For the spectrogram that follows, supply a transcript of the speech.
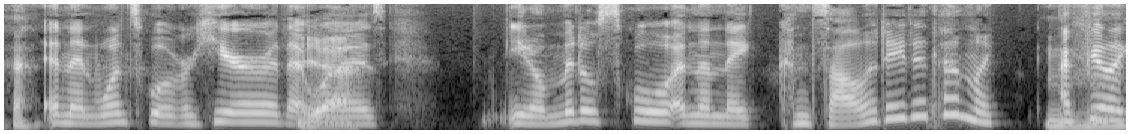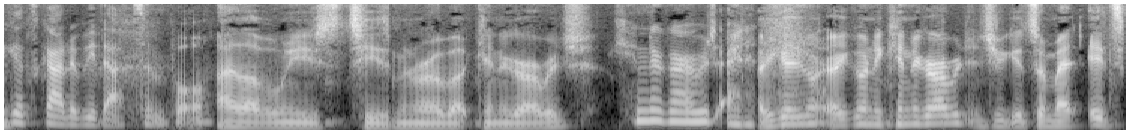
and then one school over here that Yeah. was, you know, middle school, and then they consolidated them. Like, I Mm-hmm. feel like it's got to be that simple. I love when you tease Monroe about kindergarbage. Kinder garbage. Are you guys going, are you going to kindergarbage? And she gets so mad. It's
